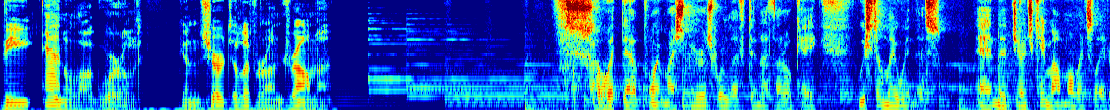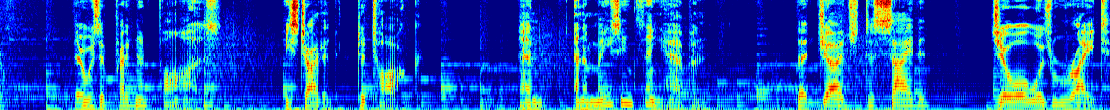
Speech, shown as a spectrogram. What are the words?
The analog world can sure deliver on drama. So at that point, my spirits were lifted, I thought, okay, we still may win this. And the judge came out moments later. There was a pregnant pause he started to talk. And an amazing thing happened. The judge decided Joel was right.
